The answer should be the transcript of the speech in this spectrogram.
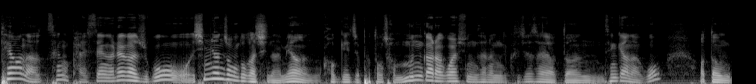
태어나 생 발생을 해가지고 10년 정도가 지나면 거기에 이제 보통 전문가라고 할 수 있는 사람들 그제서야 어떤 생겨나고 어떤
